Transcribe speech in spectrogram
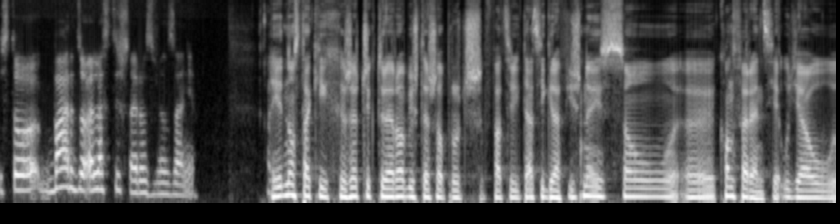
jest to bardzo elastyczne rozwiązanie. A jedną z takich rzeczy, które robisz też oprócz facylitacji graficznej, są e, konferencje. Udział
